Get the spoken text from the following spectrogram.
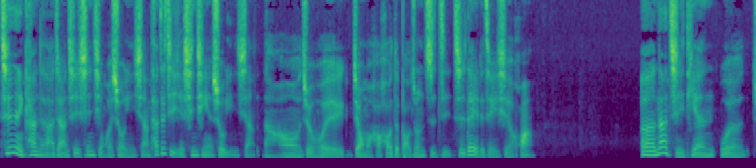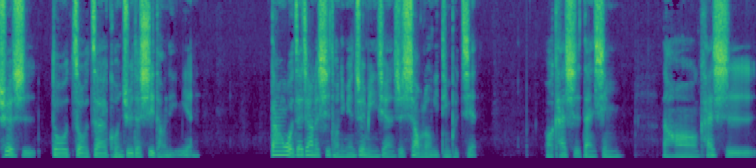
其实你看着他这样，其实心情会受影响，他自己的心情也受影响，然后就会叫我们好好的保重自己之类的这一些话。呃，那几天我确实都走在恐惧的系统里面。当我在这样的系统里面，最明显的是笑容一定不见。我开始担心，然后开始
